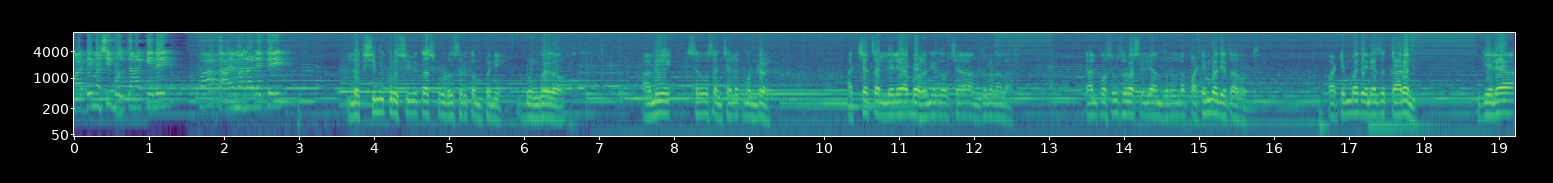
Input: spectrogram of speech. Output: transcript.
माध्यमाशी बोलताना केले. पा. काय म्हणाले ते लक्ष्मी कृषी विकास प्रोड्युसर कंपनी डोंगरगाव. आम्ही सर्व संचालक मंडळ आजच्या चाललेल्या बळवणी गावच्या आंदोलनाला कालपासून सुरू असलेल्या आंदोलनाला पाठिंबा देत आहोत. पाठिंबा देण्याचं कारण गेल्या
